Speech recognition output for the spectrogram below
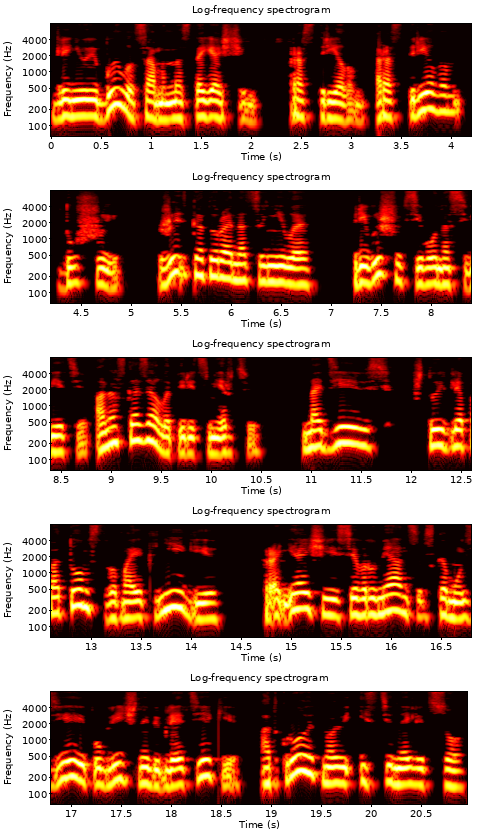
для нее и было самым настоящим расстрелом, расстрелом души, жизнь которую она ценила превыше всего на свете. Она сказала перед смертью, «Надеюсь, что и для потомства мои книги хранящиеся в Румянцевском музее и публичной библиотеке, откроют мое истинное лицо,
